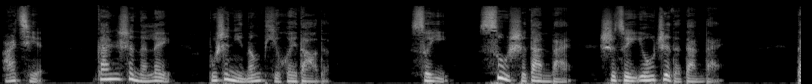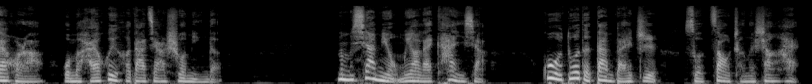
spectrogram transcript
而且肝肾的累不是你能体会到的。所以，素食蛋白是最优质的蛋白。待会儿啊，我们还会和大家说明的。那么，下面我们要来看一下过多的蛋白质所造成的伤害。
